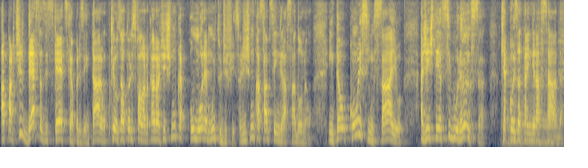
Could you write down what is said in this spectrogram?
A partir dessas sketches que apresentaram, porque os atores falaram, cara, a gente nunca. O humor é muito difícil, a gente nunca sabe se é engraçado ou não. Então, com esse ensaio, a gente tem a segurança que a coisa tá engraçada.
